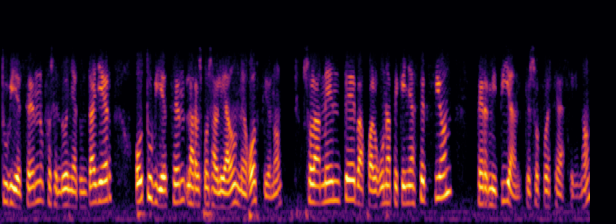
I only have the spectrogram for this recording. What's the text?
tuviesen, fuesen dueñas de un taller o tuviesen la responsabilidad de un negocio, ¿no? Solamente bajo alguna pequeña excepción permitían que eso fuese así, ¿no?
